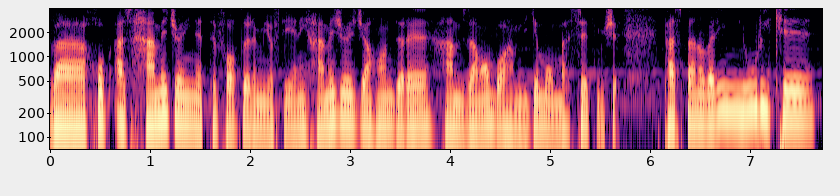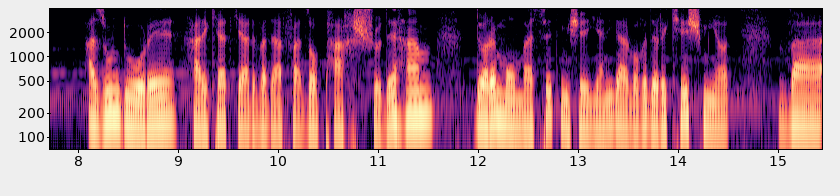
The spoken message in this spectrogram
و خب از همه جای این اتفاق داره میفته یعنی همه جای جهان داره همزمان با همدیگه منبسط میشه. پس بنابراین نوری که از اون دوره حرکت کرده و در فضا پخش شده هم داره منبسط میشه. یعنی در واقع داره کش میاد و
